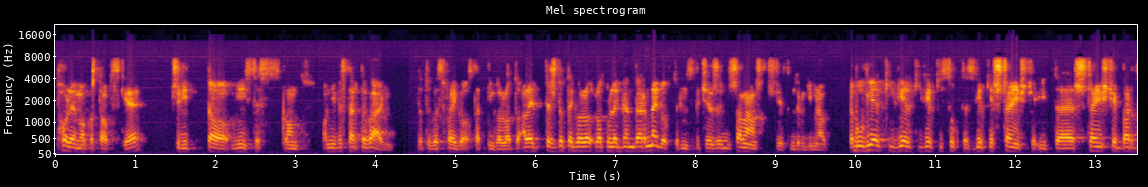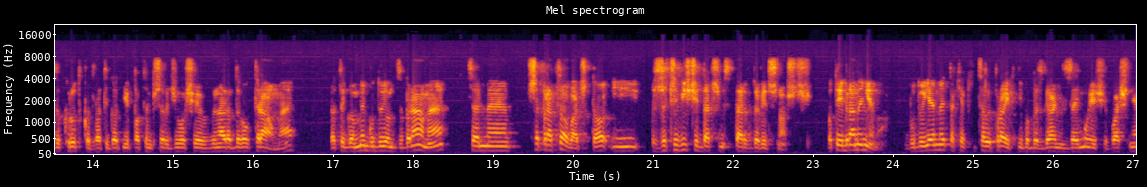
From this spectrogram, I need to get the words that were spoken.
Pole Mokotowskie, czyli to miejsce skąd oni wystartowali do tego swojego ostatniego lotu, ale też do tego lo- lotu legendarnego, w którym zwyciężyli Challenge w 1932 roku. To był wielki, wielki, wielki sukces, wielkie szczęście i te szczęście bardzo krótko, dwa tygodnie potem przerodziło się w narodową traumę. Dlatego my budując bramę chcemy przepracować to i rzeczywiście dać im start do wieczności, bo tej bramy nie ma. Budujemy, tak jak i cały projekt Niebo bez granic zajmuje się właśnie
